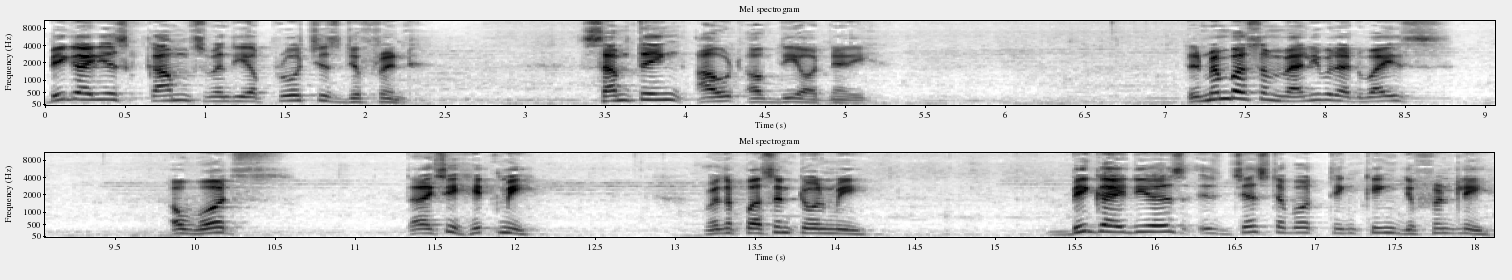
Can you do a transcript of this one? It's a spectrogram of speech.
big ideas comes when the approach is different, something out of the ordinary. Remember some valuable advice or words that actually hit me when the person told me big ideas is just about thinking differently.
